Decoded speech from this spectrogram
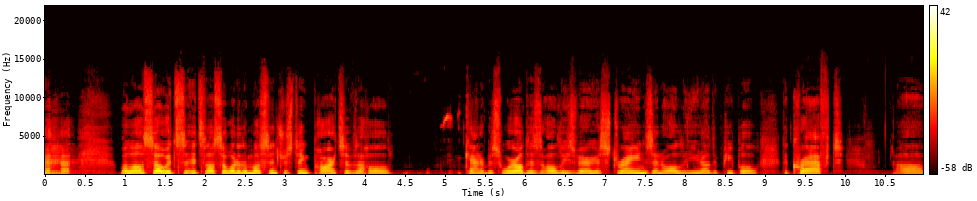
more. Well, also it's it's also one of the most interesting parts of the whole cannabis world is all these various strains and all you know the people, the craft uh,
